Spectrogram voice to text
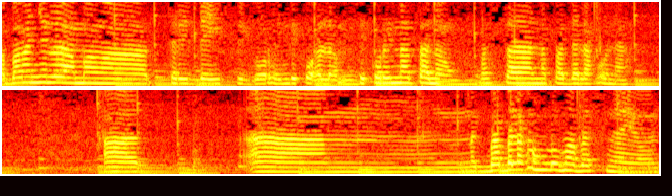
abangan nyo lang mga 3 days siguro. Hindi ko alam. Hindi ko rin natanong. Basta napadala ko na. At, um, nagbabalak akong lumabas ngayon.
